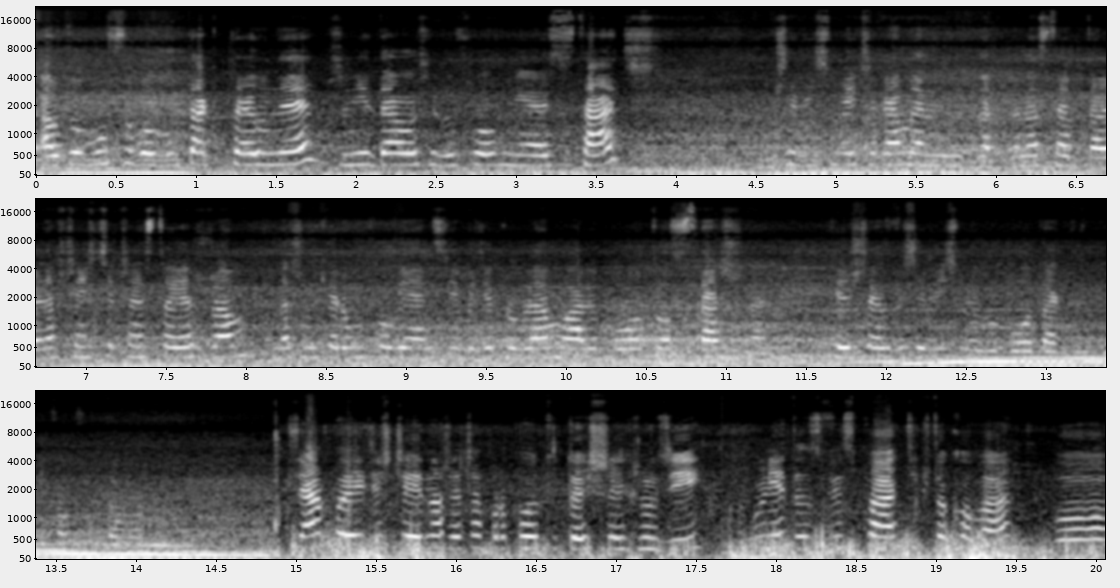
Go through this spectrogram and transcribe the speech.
z autobusu, bo był tak pełny, że nie dało się dosłownie stać. Wysiedliśmy i czekamy na, na następne, ale na szczęście często jeżdżą w naszym kierunku, więc nie będzie problemu, ale było to straszne. Pierwszy raz wysiedliśmy, bo było tak niekomfortowo. Chciałam powiedzieć jeszcze jedną rzecz a propos tutejszych ludzi. Ogólnie to jest wyspa TikTokowa, bo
